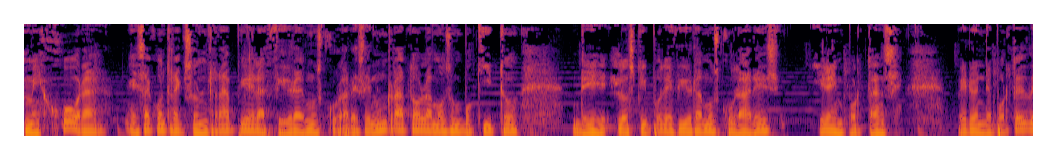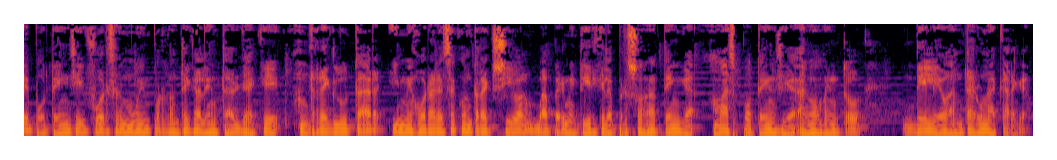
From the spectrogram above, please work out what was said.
mejora esa contracción rápida de las fibras musculares. En un rato hablamos un poquito de los tipos de fibras musculares y la importancia. Pero en deportes de potencia y fuerza es muy importante calentar ya que reclutar y mejorar esa contracción va a permitir que la persona tenga más potencia al momento de levantar una carga.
